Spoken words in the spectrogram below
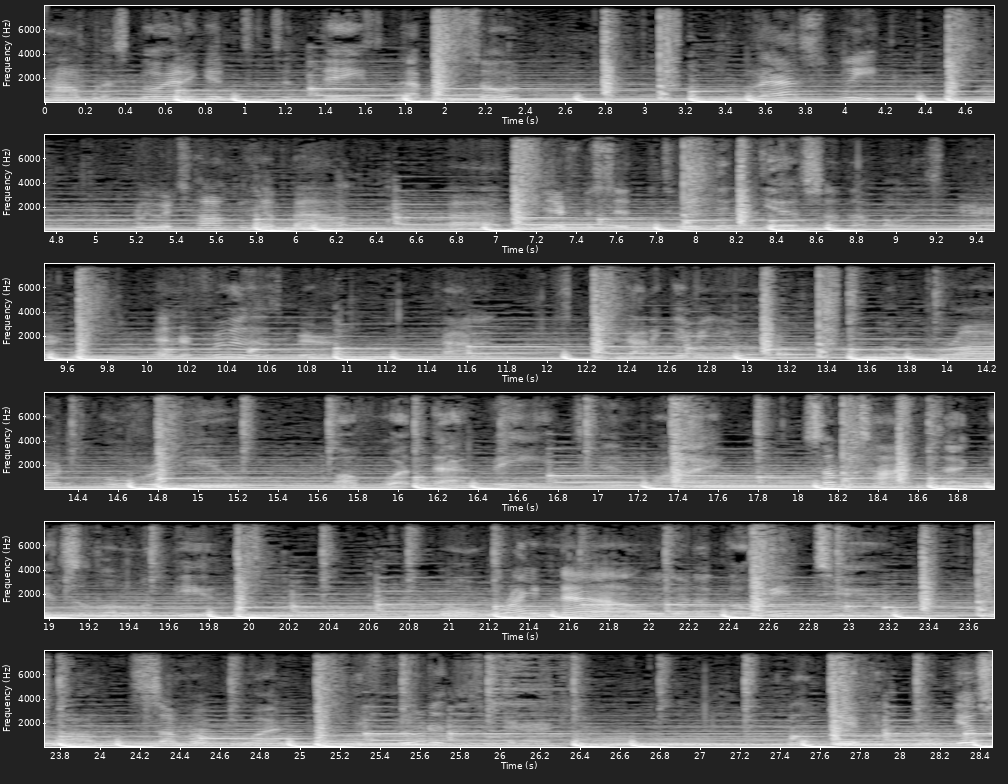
Let's go ahead and get into today's episode. Last week, we were talking about uh, the differences between the gifts of the Holy Spirit and the fruit of the Spirit. Kind of, giving you a, a broad overview of what that means and why sometimes that gets a little abused. Well, right now we're going to go into um, some of what the fruit of the Spirit will give you, gifts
